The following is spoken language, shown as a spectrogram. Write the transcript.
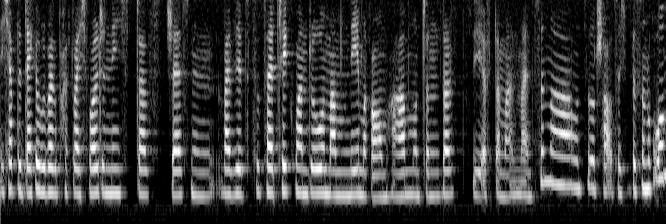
ich habe eine Decke rübergepackt, weil ich wollte nicht, dass Jasmine, weil wir zurzeit Taekwondo im Nebenraum haben und dann läuft sie öfter mal in mein Zimmer und so und schaut sich ein bisschen rum.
